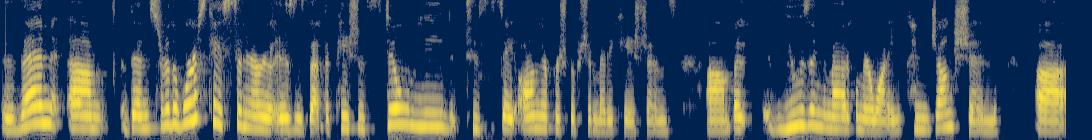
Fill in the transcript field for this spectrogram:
Then, um, then sort of the worst case scenario is is that the patients still need to stay on their prescription medications, um, but using the medical marijuana in conjunction uh,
